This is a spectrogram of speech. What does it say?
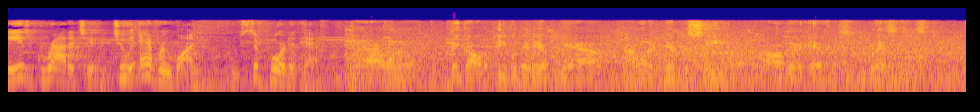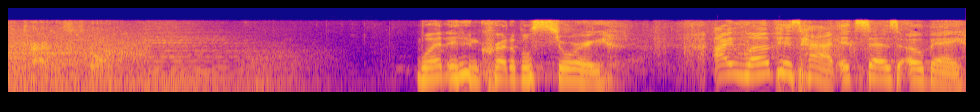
is gratitude to everyone who supported him. I want to thank all the people that helped me out. I wanted them to see all their efforts, blessings, and kindness is going. What an incredible story. I love his hat. It says obey.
